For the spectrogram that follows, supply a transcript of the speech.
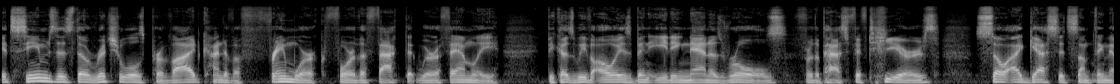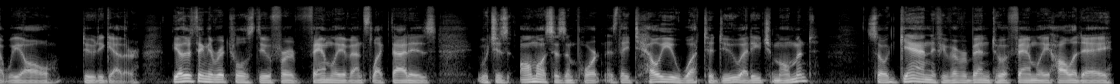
It seems as though rituals provide kind of a framework for the fact that we're a family because we've always been eating Nana's rolls for the past 50 years. So I guess it's something that we all do together. The other thing the rituals do for family events like that is, which is almost as important, is they tell you what to do at each moment. So again, if you've ever been to a family holiday,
